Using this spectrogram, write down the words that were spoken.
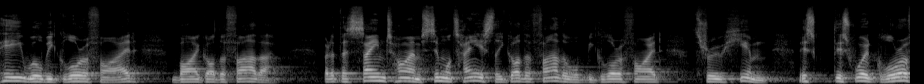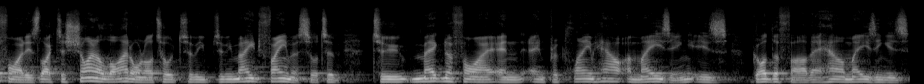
he will be glorified by God the Father. But at the same time, simultaneously, God the Father will be glorified through him. This, this word glorified is like to shine a light on or to, to, be, to be made famous or to, to magnify and, and proclaim how amazing is God the Father, how amazing is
